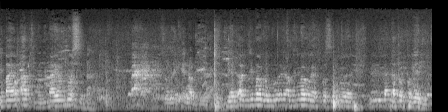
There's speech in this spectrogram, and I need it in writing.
nie mają atmy, nie mają duszy. So they cannot react. Nie, oni, nie mogą, one nie mogą w jakiś sposób y, na, to odpowiedzieć.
